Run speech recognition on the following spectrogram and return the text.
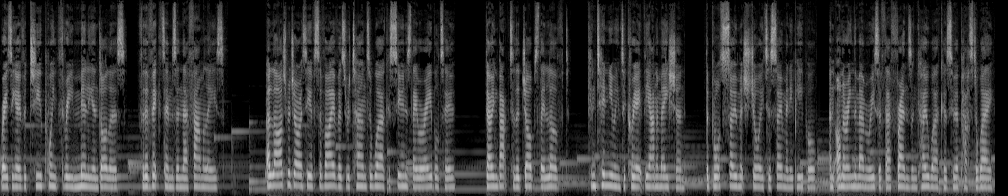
raising over $2.3 million for the victims and their families. A large majority of survivors returned to work as soon as they were able to, going back to the jobs they loved, continuing to create the animation that brought so much joy to so many people, and honouring the memories of their friends and co workers who had passed away.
